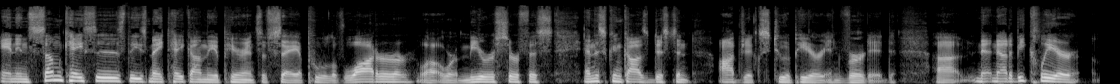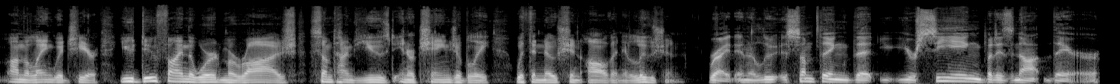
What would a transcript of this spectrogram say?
And in some cases, these may take on the appearance of, say, a pool of water or, a mirror surface, and this can cause distant objects to appear inverted. Uh, now, now, to be clear on the language here, you do find the word mirage sometimes used interchangeably with the notion of an illusion. Right, and illu- something that you're seeing but is not there.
